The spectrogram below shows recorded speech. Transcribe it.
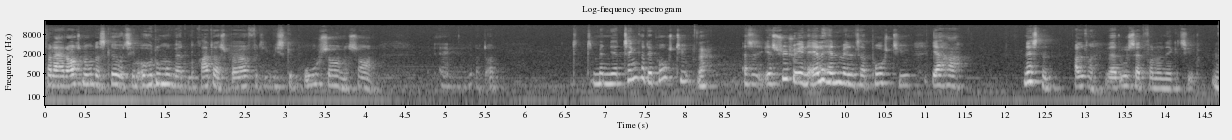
For der er der også nogen, der skriver til mig, åh, du må være den rette at spørge, fordi vi skal bruge sådan og sådan. Øh, og, og, men jeg tænker, det er positivt. Ja. Altså, jeg synes jo egentlig, alle henvendelser er positive. Jeg har næsten aldrig været udsat for noget negativt. Mm.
